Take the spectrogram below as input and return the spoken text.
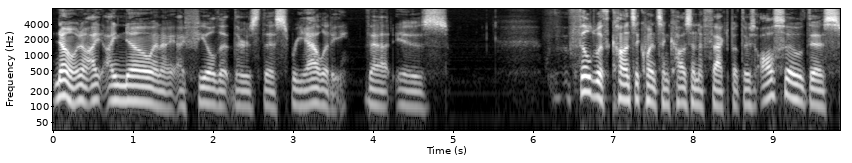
no, no. I I know and I, I feel that there's this reality that is filled with consequence and cause and effect, but there's also this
